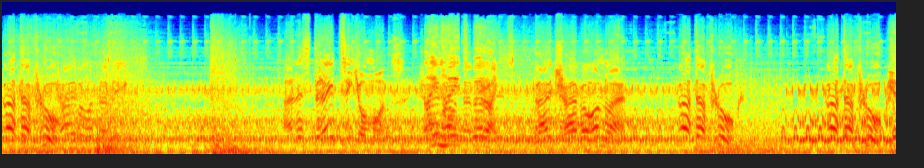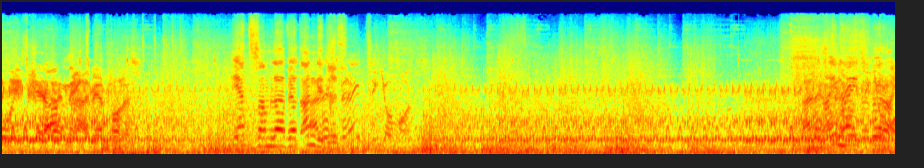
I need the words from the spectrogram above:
Glatter Flug. Alles dreht sich um uns. Einheit bereit. Gleitscheibe online. Glatter Flug. Glatter Flug. Wir haben nichts Wertvolles. Erdsammler wird Alles angegriffen. dreht sich um uns. Alles Einheit dreht sich bereit.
